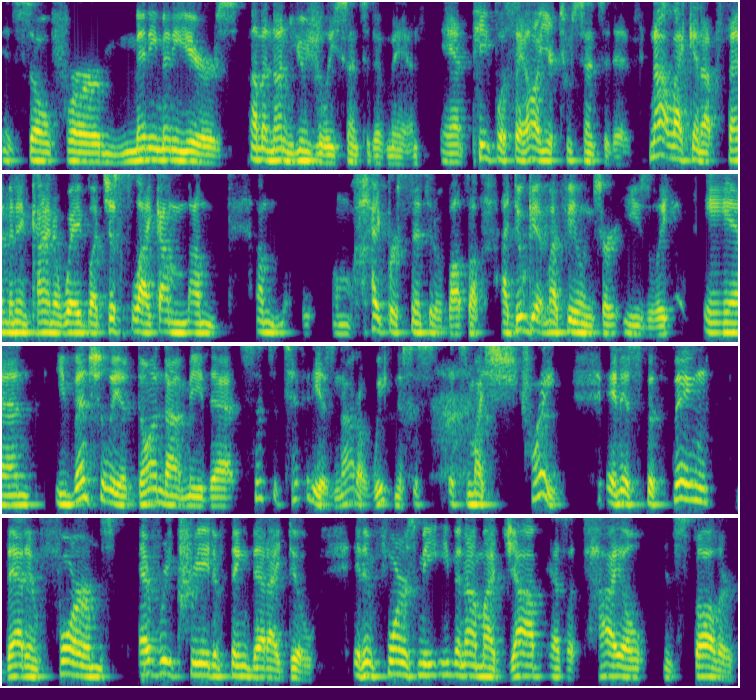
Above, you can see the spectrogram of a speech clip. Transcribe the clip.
And so for many, many years, I'm an unusually sensitive man. And people say, Oh, you're too sensitive. Not like in a feminine kind of way, but just like I'm I'm I'm I'm hypersensitive about stuff. I do get my feelings hurt easily. And eventually it dawned on me that sensitivity is not a weakness, it's, it's my strength. And it's the thing that informs every creative thing that I do. It informs me even on my job as a tile installer.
